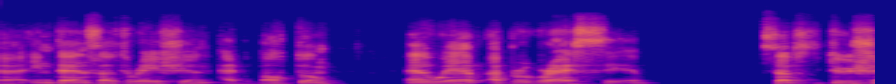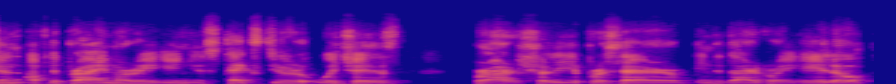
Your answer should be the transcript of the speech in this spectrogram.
uh, intense alteration at the bottom. And we have a progressive substitution of the primary igneous texture, which is partially preserved in the dark gray halo,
